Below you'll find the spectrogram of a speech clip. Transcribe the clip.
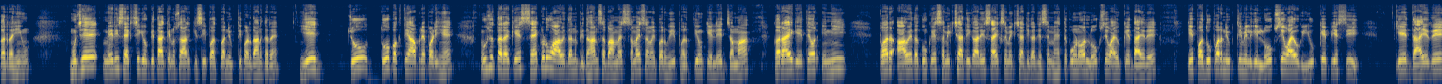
कर रही हूँ। मुझे मेरी शैक्षिक योग्यता के अनुसार किसी पद पर नियुक्ति प्रदान करें। ये जो दो पंक्तियाँ आपने पढ़ी हैं, उस तरह के सैकड़ों आवेदन विधानसभा में समय समय पर हुई, भर्तियों के लिए जमा कराए गए थे और इन्हीं पर आवेदकों के समीक्षा अधिकारी, सहायक समीक्षा अधिकारी जैसे महत्वपूर्ण और लोक सेवा आयोग के दायरे के पदों पर नियुक्ति मिल गई। लोक सेवा आयोग यू के के दायरे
